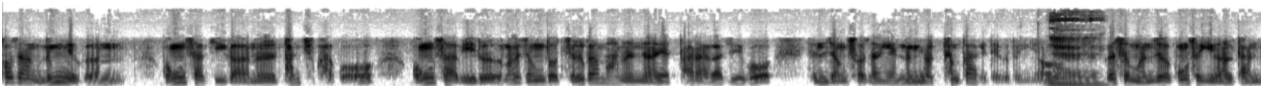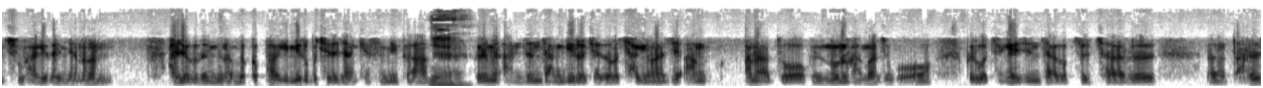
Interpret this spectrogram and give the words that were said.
소장 능력은 공사 기간을 단축하고 공사비를 어느 정도 절감하느냐에 따라 가지고 현장 소장의 능력을 평가하게 되거든요. 예, 예. 그래서 먼저 공사 기간을 단축하게 되면은 하려 그러면은 뭐 급하게 밀어붙여야 되지 않겠습니까? 예. 그러면 안전 장비를 제대로 착용하지 않, 않아도 그냥 눈을 감아주고 그리고 정해진 작업 절차를 어, 따르,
